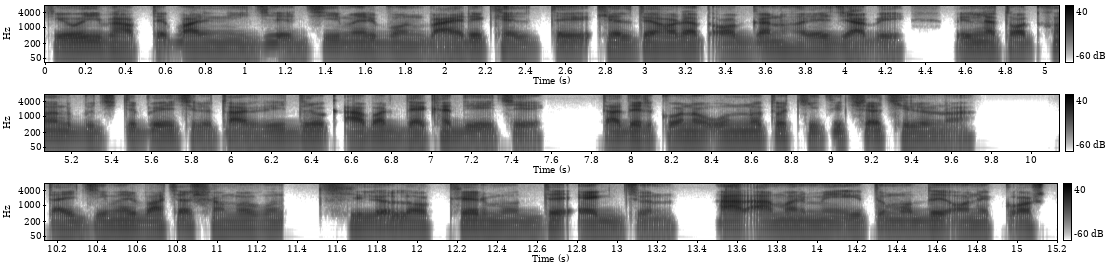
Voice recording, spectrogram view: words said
কেউই ভাবতে পারেনি যে জিমের বোন বাইরে খেলতে খেলতে হঠাৎ অজ্ঞান হয়ে যাবে। লিনা তৎক্ষণাৎ বুঝতে পেরেছিল তার হৃদরোগ আবার দেখা দিয়েছে। তাদের কোনো উন্নত চিকিৎসা ছিল না। তাই জিমের বাঁচার সম্ভাবনা ছিল লক্ষ্যের মধ্যে একজন। আর আমার মেয়ে ইতিমধ্যে অনেক কষ্ট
